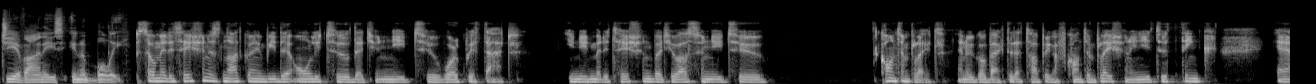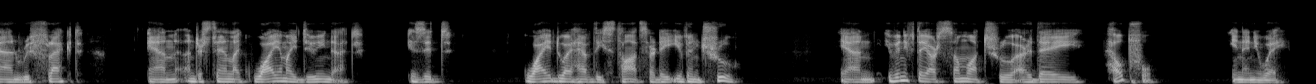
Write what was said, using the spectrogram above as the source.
Giovanni's inner bully? So meditation is not going to be the only tool that you need to work with that. You need meditation, but you also need to contemplate. And we go back to that topic of contemplation. You need to think and reflect and understand like why am I doing that? Is it why do I have these thoughts? Are they even true? And even if they are somewhat true, are they helpful in any way?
